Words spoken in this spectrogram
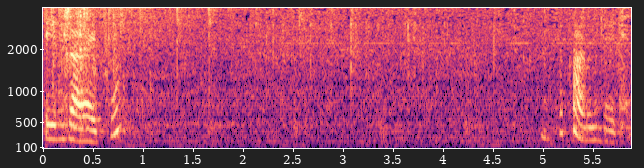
तेल गाळायचं. असं काढून द्यायचं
